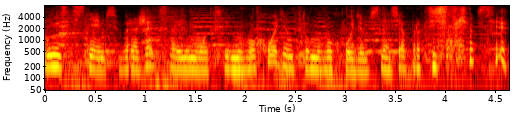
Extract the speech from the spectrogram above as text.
мы не стесняемся выражать свои эмоции. Мы выходим, то мы выходим, снося практически все.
